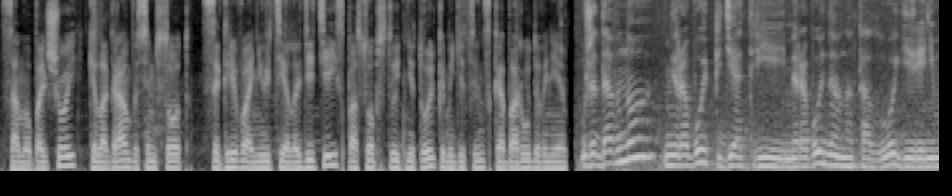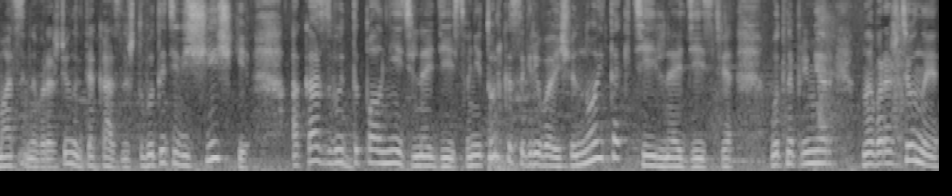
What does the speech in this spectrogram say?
самый большой – килограмм 800. Согреванию тела детей способствует не только медицинское оборудование. Уже давно мировой педиатрии, мировой неонатологии, реанимации новорожденных доказано, что вот эти вещички оказывают дополнительное действие, не только согревающее, но и тактильное действие. Вот, например, новорожденные,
